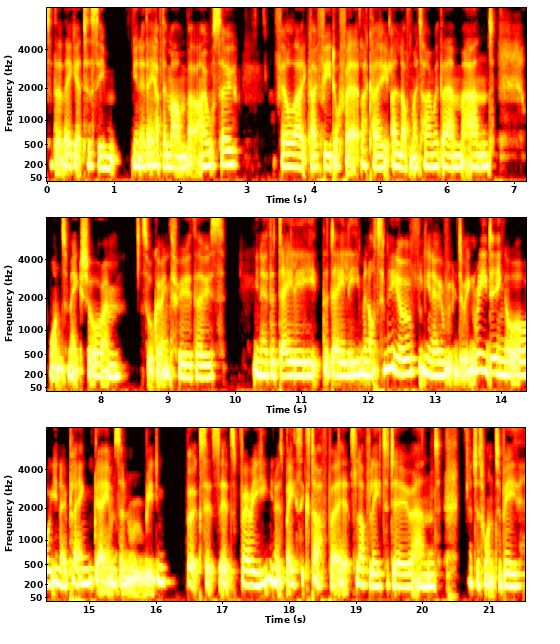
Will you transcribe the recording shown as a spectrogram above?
so that they get to see, you know, they have their mum. But I also feel like I feed off it. Like I, I love my time with them and want to make sure I'm sort of going through those you know the daily the daily monotony of you know doing reading or you know playing games and reading books it's it's very you know it's basic stuff but it's lovely to do and i just want to be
